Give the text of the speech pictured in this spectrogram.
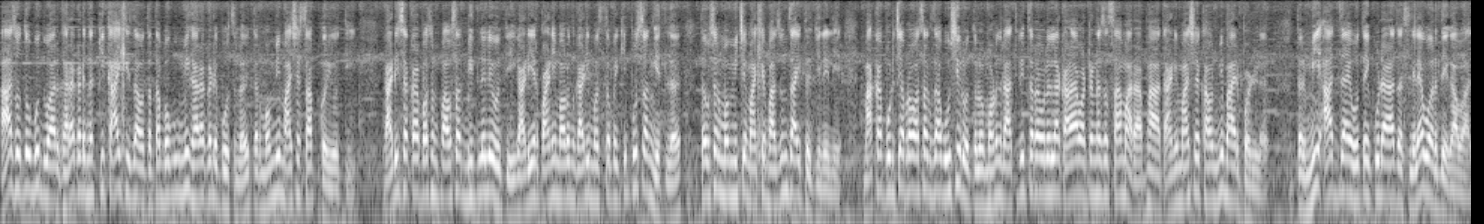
आज होतो बुधवार. घराकडे नक्की काय शिजा होता आता बघू मी घराकडे पोहोचलोय तर मम्मी मासे साफ करी होती. गाडी सकाळपासून पावसात भिजलेली होती. गाडीवर पाणी मारून गाडी मस्तपैकी पुसून घेतलं. तवसर मम्मीचे मासे बाजून जायतच गेलेले माका पुढच्या प्रवासात जाग उशीर होतलो म्हणून रात्री चरवलेला काळ्या वाटणाचा सामारा भात आणि मासे खाऊन मी बाहेर पडलं. तर मी आज जाय होते कुडाळात असलेल्या वर्दे गावात.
